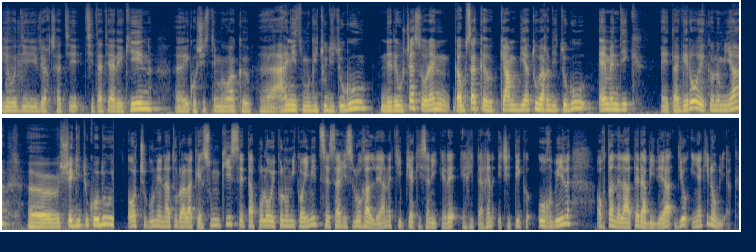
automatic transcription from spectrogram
biodibertsitatearekin, uh, ekosistemoak uh, hainitz mugitu ditugu. Nire ustez, orain gauzak uh, kanbiatu behar ditugu hemendik. Eta gero ekonomia uh, segituko du Hots gune naturalak ezunkiz eta polo ekonomikoa initz ezagiz lujaldean tipiak izanik ere erritaren etxetik urbil, hortan dela atera bidea dio inakin obliak.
